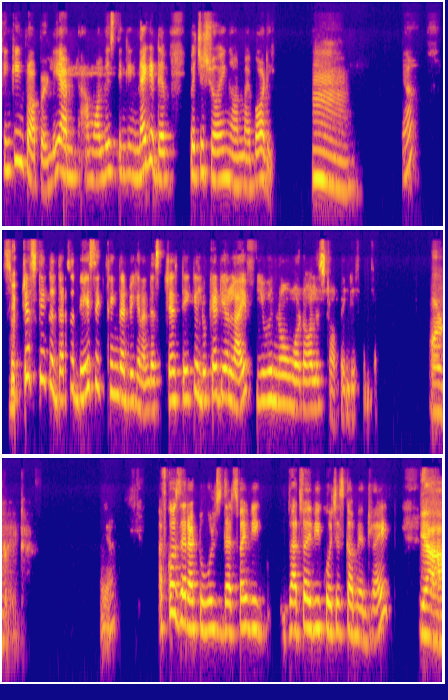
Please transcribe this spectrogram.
thinking properly. I'm I'm always thinking negative, which is showing on my body. Hmm. Yeah. So Yeah. just take a that's a basic thing that we can understand. Just take a look at your life. You will know what all is stopping you from that. All right. Yeah. Of course, there are tools. That's why we that's why we coaches come in, right? Yeah.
